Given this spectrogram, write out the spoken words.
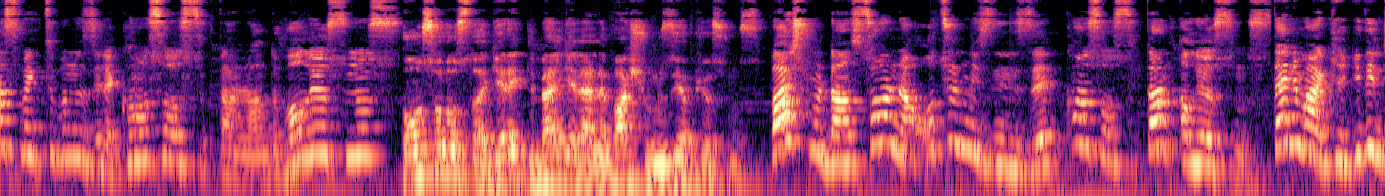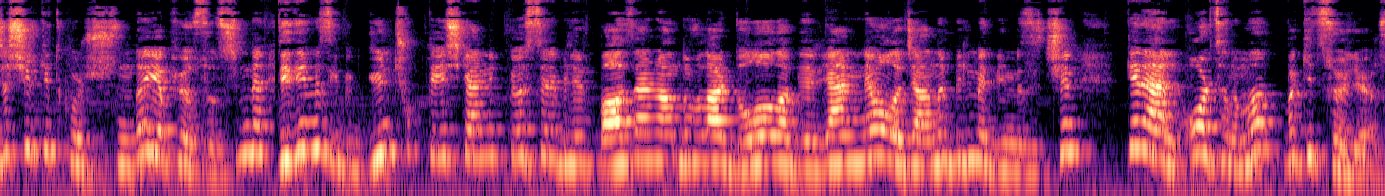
Referans mektubunuz ile konsolosluktan randevu alıyorsunuz. Konsolosluğa gerekli belgelerle başvurunuzu yapıyorsunuz. Başvurudan sonra oturum izninizi konsolosluktan alıyorsunuz. Danimarka'ya gidince şirket kuruluşunda yapıyorsunuz. Şimdi dediğimiz gibi gün çok değişkenlik gösterebilir. Bazen randevular dolu olabilir. Yani ne olacağını bilmediğimiz için genel ortalama vakit söylüyoruz.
